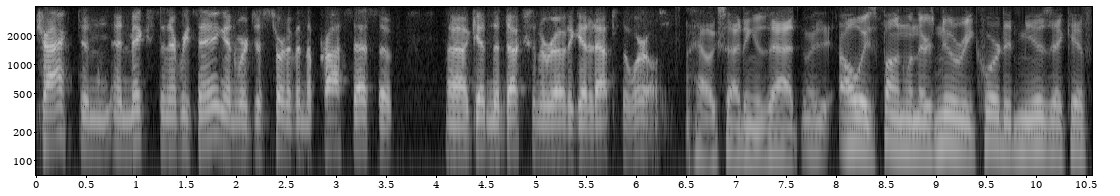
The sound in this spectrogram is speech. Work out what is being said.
tracked and, and mixed and everything, and we're just sort of in the process of uh, getting the ducks in a row to get it out to the world. How exciting is that? Always fun when there's new recorded music. If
